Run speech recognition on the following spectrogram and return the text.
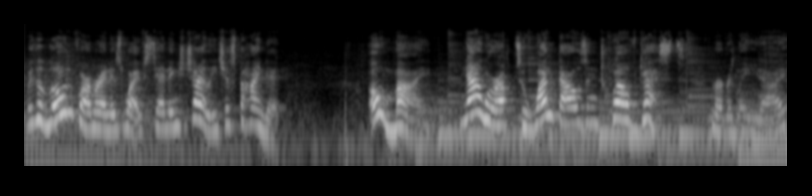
with a lone farmer and his wife standing shyly just behind it. Oh my, now we're up to 1,012 guests, murmured Lady Di.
